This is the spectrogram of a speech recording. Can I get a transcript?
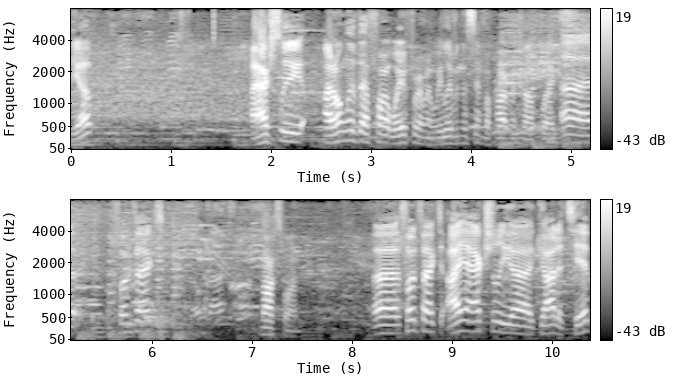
Yep. I actually I don't live that far away from him. and We live in the same apartment complex. Uh, fun fact. Nox won. Uh, fun fact. I actually uh, got a tip.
